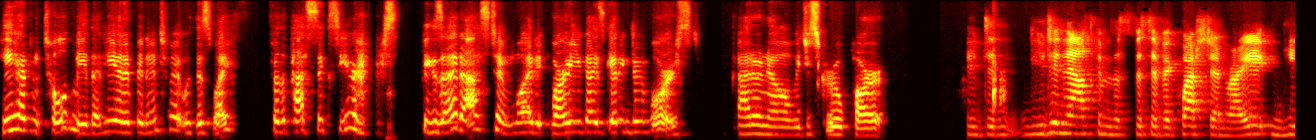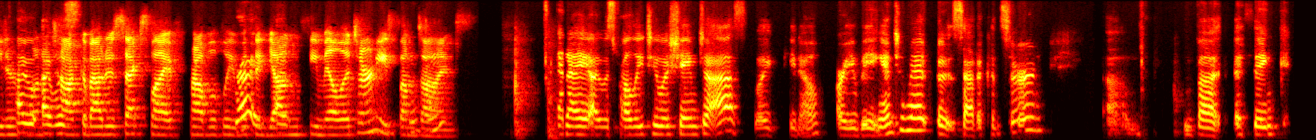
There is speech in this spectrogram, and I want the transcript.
he hadn't told me that he had been intimate with his wife for the past six years because I had asked him, why, did, why are you guys getting divorced? I don't know. We just grew apart. It didn't you didn't ask him the specific question, right? And he didn't I- want to was- talk about his sex life probably with a a I- young female attorney sometimes. And I, I was probably too ashamed to ask, like, you know, are you being intimate? Is that a concern? Um, but I think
